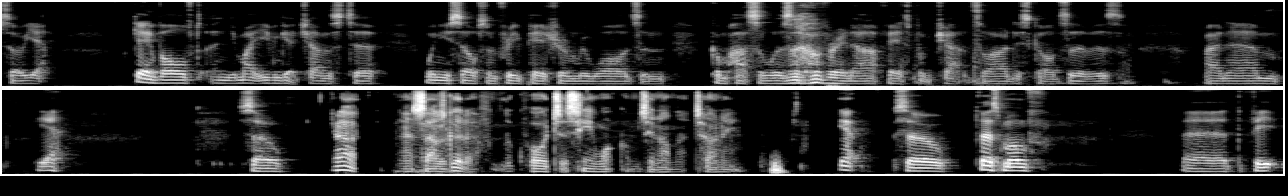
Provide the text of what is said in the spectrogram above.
So yeah, get involved, and you might even get a chance to win yourself some free Patreon rewards and come hassle us over in our Facebook chats or our Discord servers. And um, yeah, so yeah, that sounds good. I look forward to seeing what comes in on that, Tony. Yeah. So first month, uh, the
